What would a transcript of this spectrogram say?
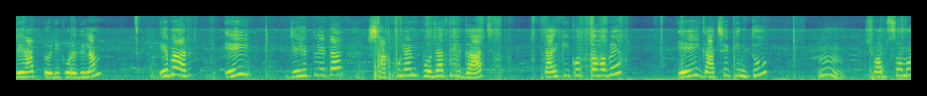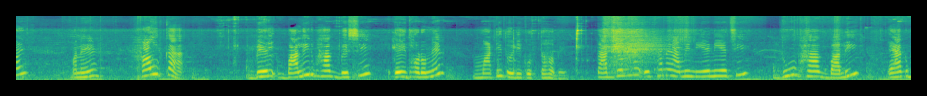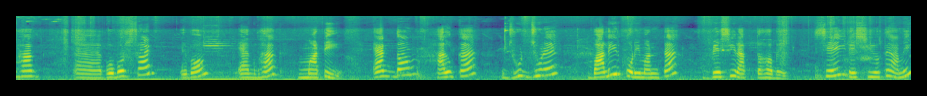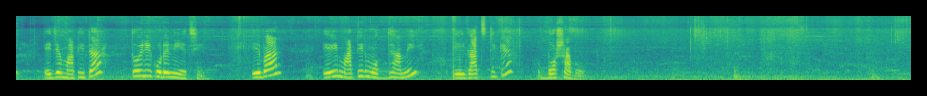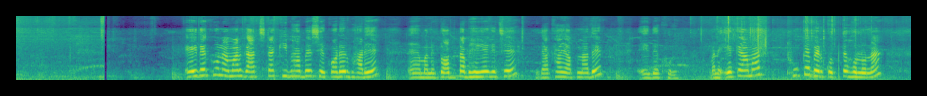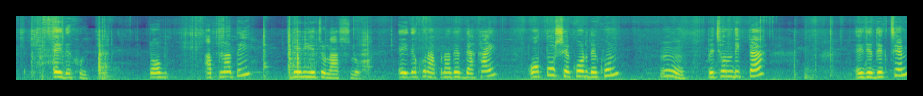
লেয়ার তৈরি করে দিলাম। এবার এই যেহেতু এটা সাকুল্যান্ড প্রজাতির গাছ, তাই কী করতে হবে? এই গাছে কিন্তু সব সময় মানে হালকা বেল, বালির ভাগ বেশি এই ধরনের মাটি তৈরি করতে হবে। তার জন্য এখানে আমি নিয়ে নিয়েছি দু ভাগ বালি, এক ভাগ গোবর সার এবং এক ভাগ মাটি। একদম হালকা ঝুরঝুরে বালির পরিমাণটা বেশি রাখতে হবে। সেই রেশিওতে আমি এই যে মাটিটা তৈরি করে নিয়েছি। এবার এই মাটির মধ্যে আমি এই গাছটিকে বসাবো। এই দেখুন আমার গাছটা কীভাবে শেকড়ের ভারে মানে টবটা ভেঙে গেছে। দেখায় আপনাদের। এই দেখুন মানে একে আমার ঠুকে বের করতে হলো না। এই দেখুন টব আপনাতেই বেরিয়ে চলে আসলো। এই দেখুন আপনাদের দেখাই কত শেকড় দেখুন। পেছন দিকটা, এই যে দেখছেন,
